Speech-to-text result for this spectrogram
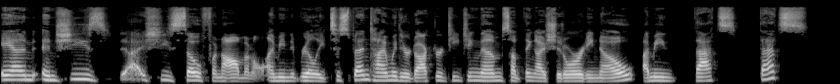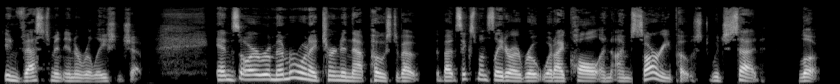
And, and she's, uh, she's so phenomenal. I mean, really to spend time with your doctor teaching them something I should already know. I mean, that's, that's investment in a relationship. And so I remember when I turned in that post about, about six months later, I wrote what I call an I'm sorry post, which said, look,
